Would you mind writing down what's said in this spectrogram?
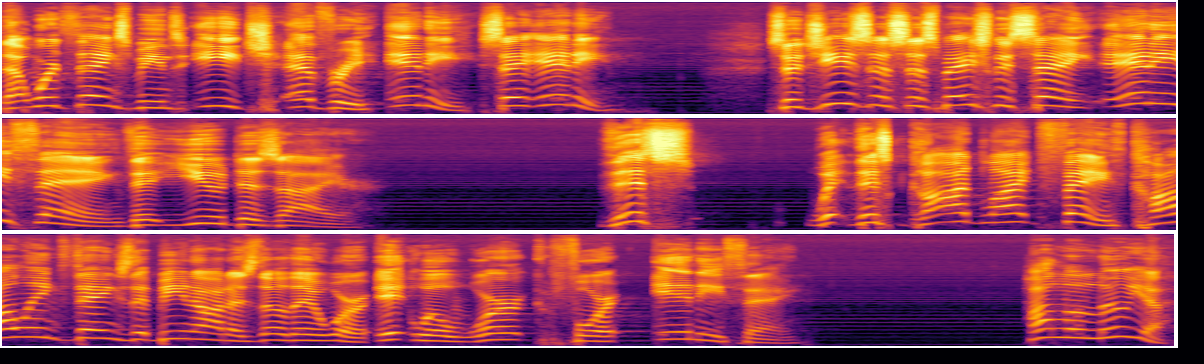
That word things means each, every, any. Say any. So Jesus is basically saying anything that you desire. This this godlike faith, calling things that be not as though they were, it will work for anything. Hallelujah.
